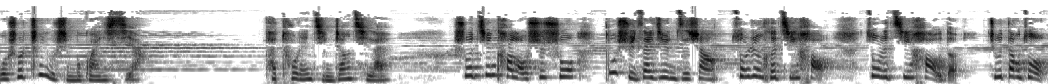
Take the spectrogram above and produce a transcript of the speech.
我说：“这有什么关系啊？”他突然紧张起来，说：“监考老师说不许在卷子上做任何记号，做了记号的就当做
